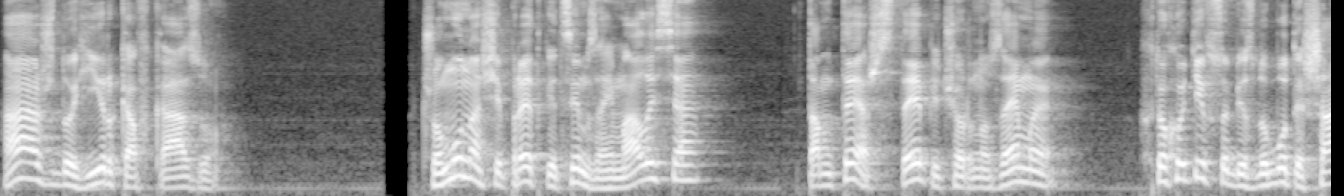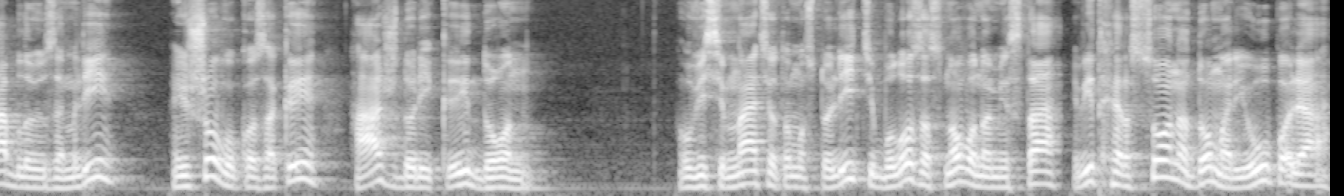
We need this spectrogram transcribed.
аж до гір Кавказу. Чому наші предки цим займалися? Там теж степ і чорноземи. Хто хотів собі здобути шаблею землі, йшов у козаки аж до ріки Дон. У 18 столітті було засновано міста від Херсона до Маріуполя,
